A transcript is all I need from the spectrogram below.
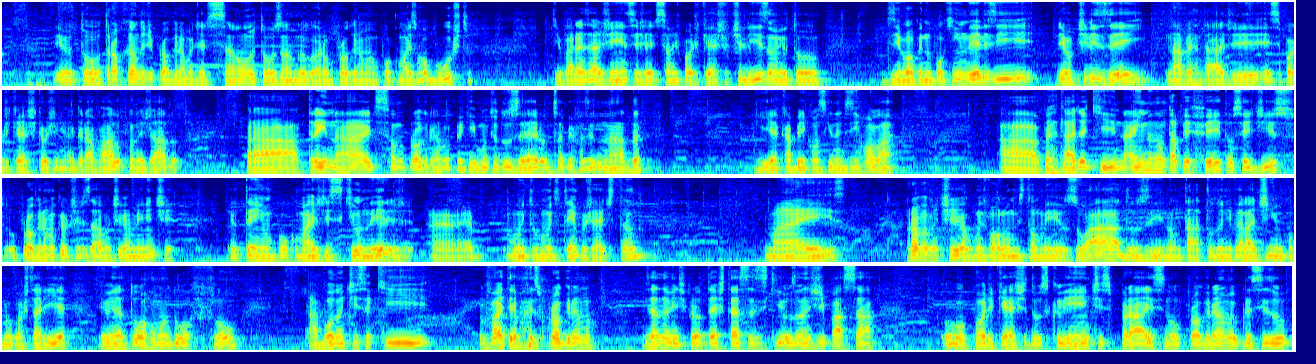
eu tô trocando de programa de edição, eu tô usando agora um programa um pouco mais robusto que várias agências de edição de podcast utilizam, eu tô desenvolvendo um pouquinho neles e eu utilizei, na verdade, esse podcast que eu tinha gravado, planejado, para treinar a edição do programa. Eu peguei muito do zero, não sabia fazer nada e acabei conseguindo desenrolar. A verdade é que ainda não está perfeito, eu sei disso. O programa que eu utilizava antigamente, eu tenho um pouco mais de skill nele, é, muito, muito tempo já editando. Mas provavelmente alguns volumes estão meio zoados e não está tudo niveladinho como eu gostaria. Eu ainda estou arrumando o workflow. A boa notícia é que vai ter mais programa exatamente para eu testar essas skills antes de passar o podcast dos clientes para esse novo programa. Eu preciso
